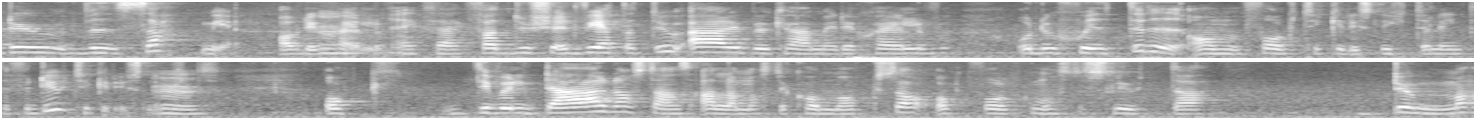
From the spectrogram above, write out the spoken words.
du visa mer av dig Mm, själv. exakt. För att du vet att du är bekväm i dig själv och du skiter i om folk tycker det är snyggt eller inte för du tycker det är snyggt. Mm. Och det är väl där någonstans alla måste komma också och folk måste sluta döma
